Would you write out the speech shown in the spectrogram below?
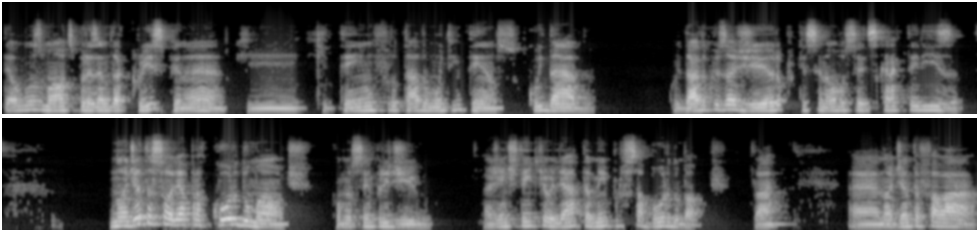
tem alguns maltes, por exemplo, da Crisp, né, que, que tem um frutado muito intenso. Cuidado. Cuidado com o exagero, porque senão você descaracteriza. Não adianta só olhar para a cor do malte, como eu sempre digo. A gente tem que olhar também para o sabor do malte, tá? É, não adianta falar,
